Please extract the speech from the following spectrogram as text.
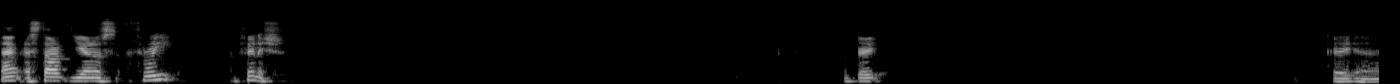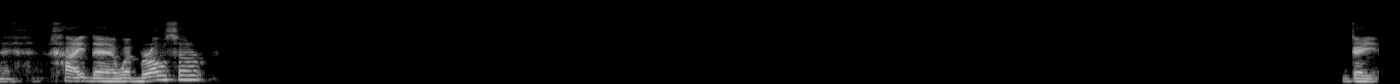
And start years 3 and finish. Okay. Okay, uh, hide the web browser Okay,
